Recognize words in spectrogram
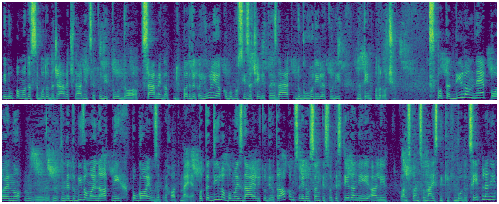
in upamo, da se bodo države članice tudi tu do samega do 1. julija, ko bomo vsi začeli to izdajati, dogovorile tudi na tem področju. Potrdilom ne, poeno, ne dobivamo enotnih pogojev za prehod meje. Potrdilo bomo izdajali tudi otrokom, seveda vsem, ki so testirani ali konc koncev najstniki, ki bodo cepljeni.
